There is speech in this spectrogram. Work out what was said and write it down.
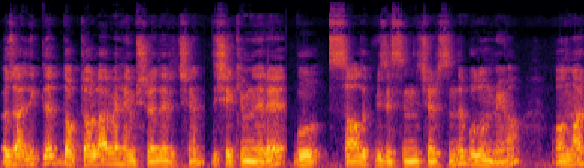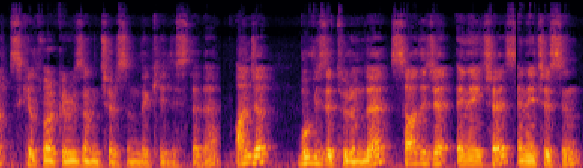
Özellikle doktorlar ve hemşireler için diş hekimleri bu sağlık vizesinin içerisinde bulunmuyor. Onlar skilled worker visanın içerisindeki listede. Ancak bu vize türünde sadece NHS, NHS'in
